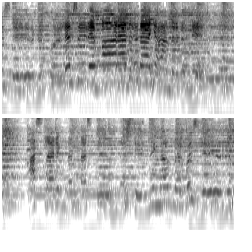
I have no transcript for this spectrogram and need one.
мені көздерің күлімсіреп қарады да яндырды мені қастарыңның астына сенің алла көздерің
